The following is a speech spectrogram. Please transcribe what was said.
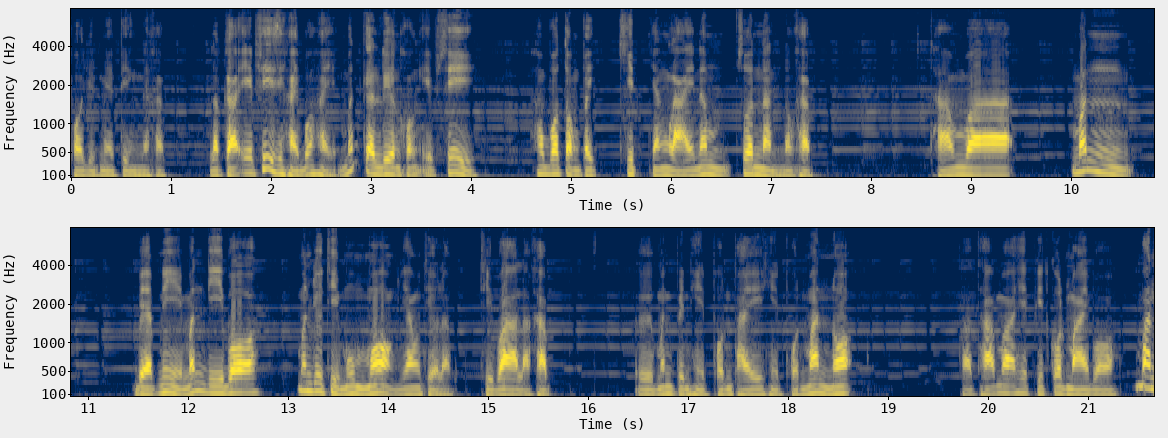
พอหยุดแมติงนะครับแล้วก็ FC สิให้บ่ให้มันก็เรื่องของ FC เฮาบ่ต้องไปคิดหยังหลายนํส่วนนั้นเนาะครับ ถามว่ามันแบบนี้มันดีบ่ มันอยู่ที่มุมมองย่างเที่ยวละที่ว่าล่ะครับ เออ มันเป็นเหตุผลไผเหตุผลมั่นเนาะ ถ้าถามว่าเฮ็ดผิดกฎหมายบ่มัน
